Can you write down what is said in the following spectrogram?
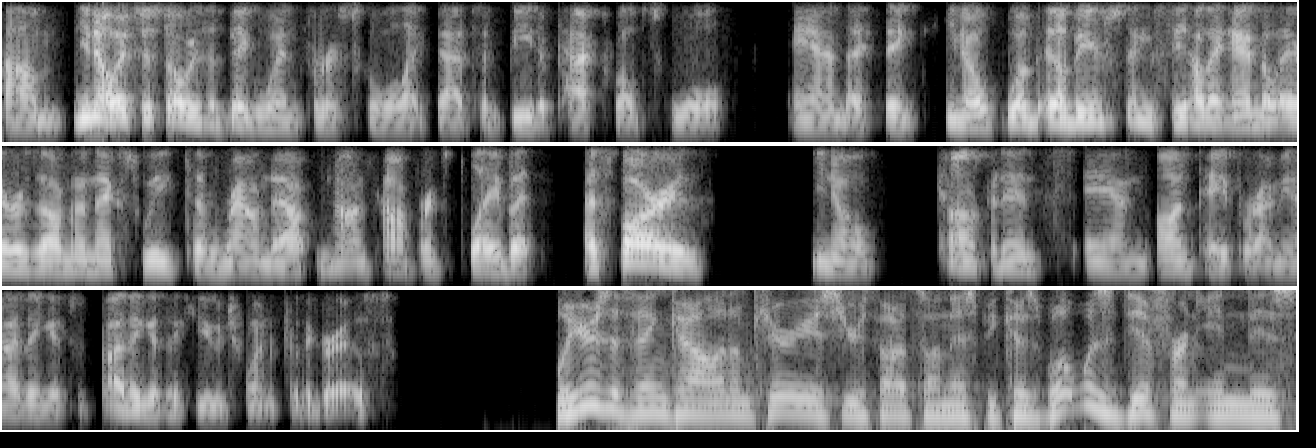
Um, you know, it's just always a big win for a school like that to beat a Pac-12 school. And I think you know it'll be interesting to see how they handle Arizona next week to round out non-conference play. But as far as you know, confidence and on paper, I mean, I think it's I think it's a huge win for the Grizz. Well, here's the thing, Colin. I'm curious your thoughts on this because what was different in this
